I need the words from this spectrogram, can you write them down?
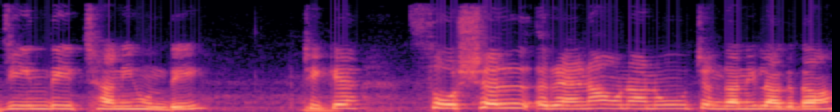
ਜੀਣ ਦੀ ਇੱਛਾ ਨਹੀਂ ਹੁੰਦੀ। ਠੀਕ ਹੈ? ਸੋਸ਼ਲ ਰਹਿਣਾ ਉਹਨਾਂ ਨੂੰ ਚੰਗਾ ਨਹੀਂ ਲੱਗਦਾ।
